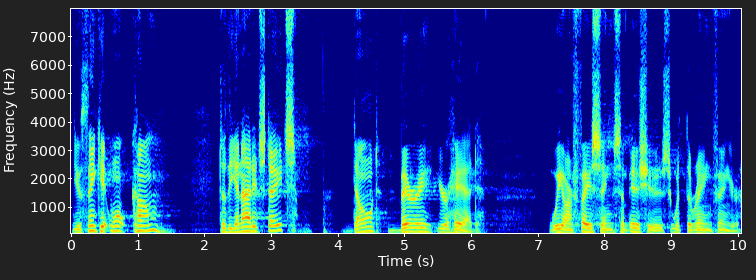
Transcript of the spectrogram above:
You think it won't come to the United States? Don't bury your head. We are facing some issues with the ring finger.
